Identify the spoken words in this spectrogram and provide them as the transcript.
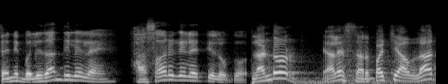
त्यांनी बलिदान दिलेलं आहे. फासावर गेले ते लोक. लांडोर याला सरपाची अवलाद.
